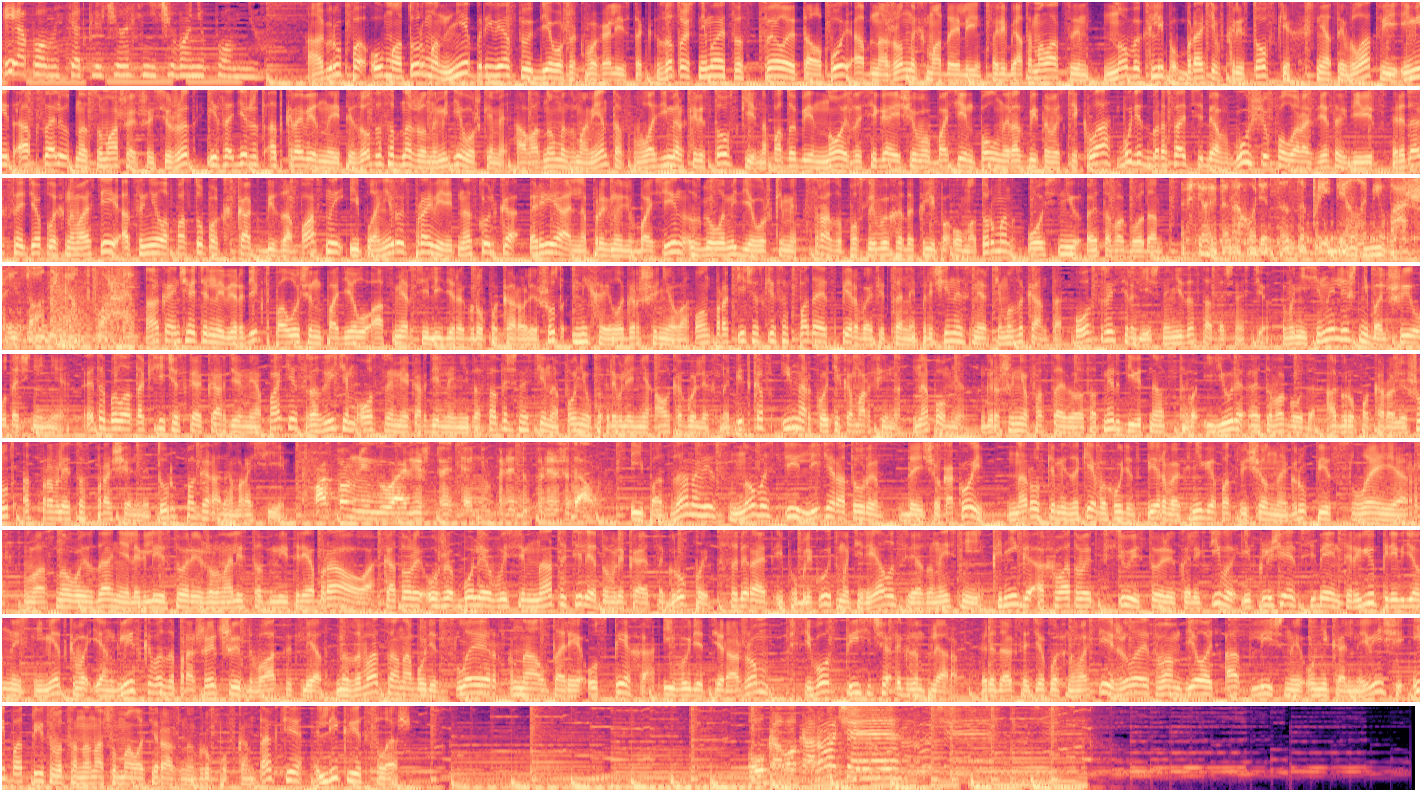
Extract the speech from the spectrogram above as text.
Я полностью отключилась и ничего не помню. А группа Ума Турман не приветствует девушек-вокалисток, зато снимается с целой толпой обнаженных моделей. Ребята молодцы. Новый клип братьев Крестовских, снятый в Латвии, имеет абсолютно сумасшедший сюжет и содержит откровенные эпизоды с обнаженными девушками. А в одном из моментов Владимир Крестовский, наподобие Ной, засягающего в бассейн полный разбитого стекла, будет бросать себя в гущу полураздетых девиц. Редакция теплых новостей оценила поступок как безопасный и планирует проверить, насколько реально прыгнуть в бассейн с голыми девушками. Сразу после выхода клипа Ума Турман осенью этого года. Все это находится за пределами вашей зоны комфорта. Окончательный вердикт получен по делу о смерти лидера группы «Король и Шут» Михаила Горшинева. Он практически совпадает с первой официальной причиной смерти музыканта – острой сердечной недостаточностью. Внесены лишь небольшие уточнения. Это была токсическая кардиомиопатия с развитием острой миокардильной недостаточности на фоне употребления алкогольных напитков и наркотика морфина. Напомню, Горшинев оставил этот мир 19 июля этого года, а группа «Король и Шут» отправляется в прощальный тур по городам России. Потом не говори, что я тебя не предупреждал. И под занавес новости литературы. Да еще какой! На русском языке выходит первая книга, посвященная группе Slayer. В основу издания легли истории журналиста Дмитрия Браува, который уже более 18 лет увлекается группой, собирает и публикует материалы, связанные с ней. Книга охватывает всю историю коллектива и включает в себя интервью, переведенные с немецкого и английского за прошедшие 20 лет. Называться она будет Slayer на алтаре успеха и выйдет тиражом всего 1000 экземпляров. Редакция теплых новостей желает вам делать отличные уникальные вещи и подписываться на нашу малотиражную группу ВКонтакте Liquid Flash. У кого короче?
